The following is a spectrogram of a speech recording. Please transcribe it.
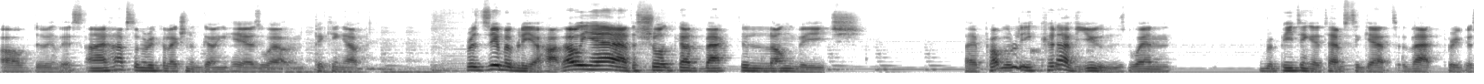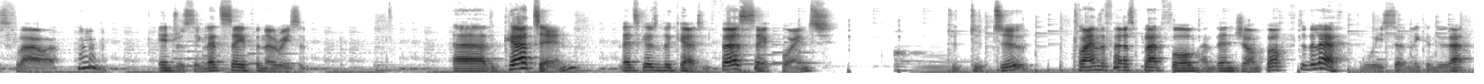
of doing this. And I have some recollection of going here as well and picking up Presumably a hut. Oh yeah, the shortcut back to Long Beach. I probably could have used when repeating attempts to get that previous flower. Hmm. Interesting. Let's save for no reason. Uh, the curtain. Let's go to the curtain. First save point. Do, do, do. Climb the first platform and then jump off to the left. We certainly can do that.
